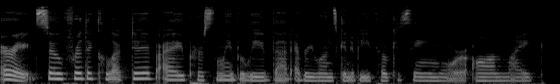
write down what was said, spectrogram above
All right, so for the collective, I personally believe that everyone's going to be focusing more on like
